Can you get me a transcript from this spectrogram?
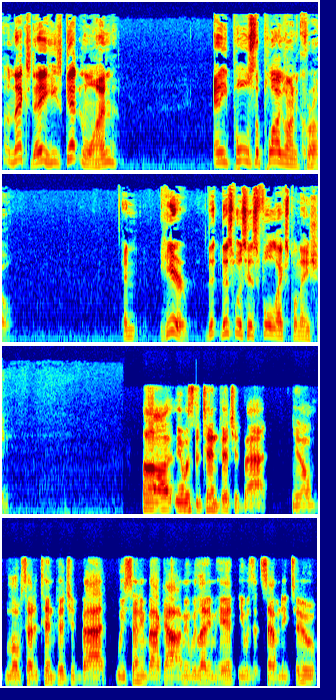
The next day, he's getting one, and he pulls the plug on Crowe. And here, th- this was his full explanation. Uh, it was the 10 pitch at bat. You know, Lopes had a 10 pitch at bat. We sent him back out. I mean, we let him hit. He was at 72.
